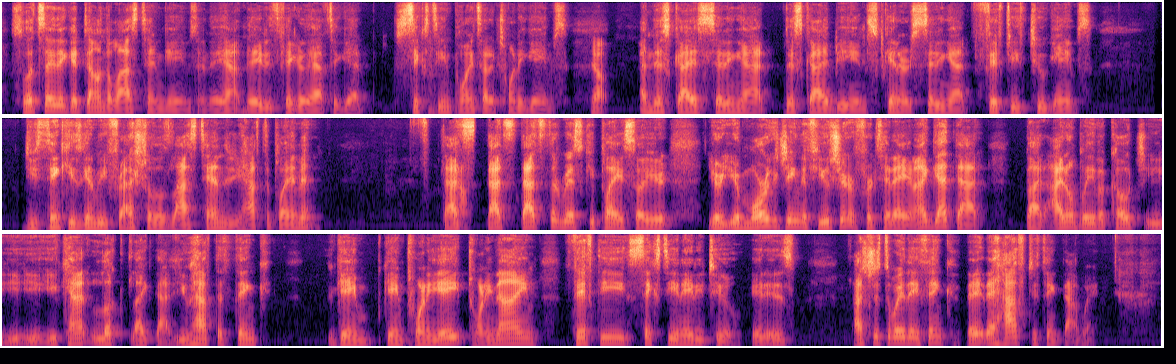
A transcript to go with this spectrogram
So let's say they get down the last 10 games and they have they figure they have to get 16 points out of 20 games. Yeah. And this guy is sitting at this guy being Skinner sitting at 52 games. Do you think he's going to be fresh for those last 10? Did you have to play him in? That's yeah. that's that's the risk you play. So you're you're you're mortgaging the future for today. And I get that, but I don't believe a coach you you, you can't look like that. You have to think game game 28, 29, 50, 60, and 82. It is that's just the way they think. They, they have to think that way.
